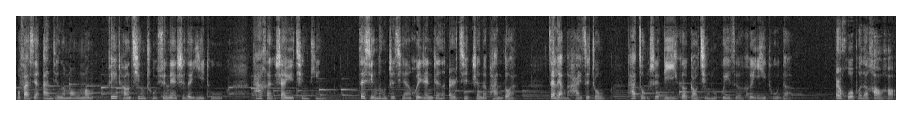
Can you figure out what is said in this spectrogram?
我发现安静的萌萌非常清楚训练师的意图，他很善于倾听，在行动之前会认真而谨慎地判断。在两个孩子中，他总是第一个搞清楚规则和意图的，而活泼的浩浩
